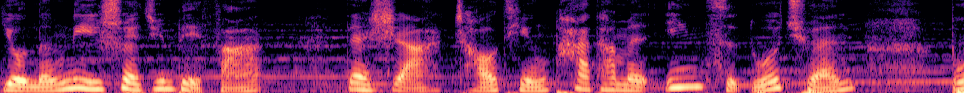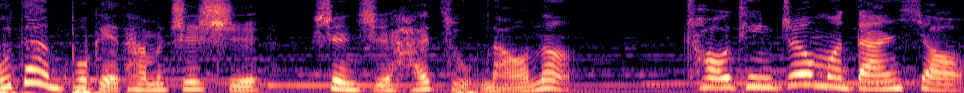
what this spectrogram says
有能力率军北伐，但是啊，朝廷怕他们因此夺权，不但不给他们支持，甚至还阻挠呢。朝廷这么胆小，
